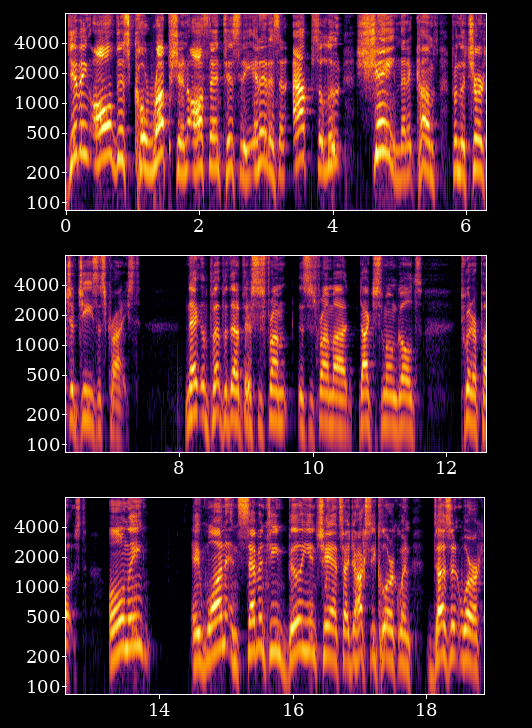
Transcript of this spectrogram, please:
Giving all this corruption authenticity, and it is an absolute shame that it comes from the Church of Jesus Christ. Next, put that up there. This is from this is from uh, Dr. Simone Gold's Twitter post. Only a 1 in 17 billion chance hydroxychloroquine doesn't work.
